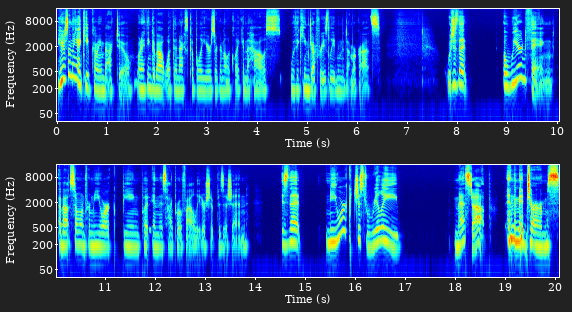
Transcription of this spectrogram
Here's something I keep coming back to when I think about what the next couple of years are going to look like in the House with Hakeem Jeffries leading the Democrats, which is that a weird thing about someone from New York being put in this high profile leadership position is that New York just really messed up in the midterms,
